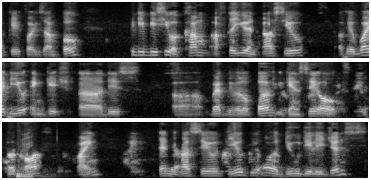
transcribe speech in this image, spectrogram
okay, for example, PDPC will come after you and ask you, okay, why do you engage uh, this uh, web developer? You can say, oh, cost, fine. Then they ask you, do you do all the due diligence?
